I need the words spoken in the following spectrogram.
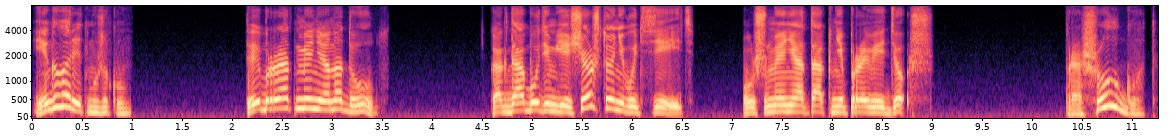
и говорит мужику. «Ты, брат, меня надул. Когда будем еще что-нибудь сеять, уж меня так не проведешь». Прошел год.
